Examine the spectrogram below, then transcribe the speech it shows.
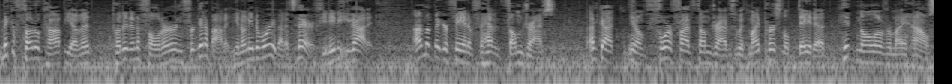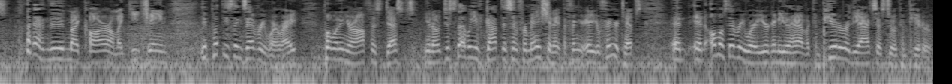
Make a photocopy of it, put it in a folder, and forget about it. You don't need to worry about it. It's there. If you need it, you got it. I'm a bigger fan of having thumb drives. I've got, you know, four or five thumb drives with my personal data hidden all over my house. in my car, on my keychain. You put these things everywhere, right? Put one in your office desk, you know, just that way you've got this information at the finger at your fingertips. And and almost everywhere you're going to either have a computer or the access to a computer.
